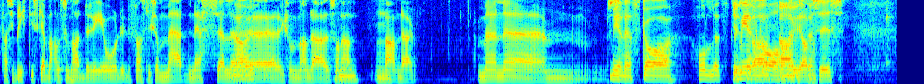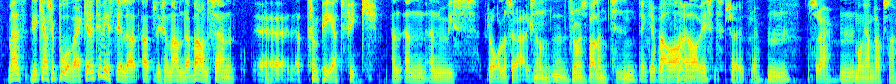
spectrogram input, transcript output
fanns ju brittiska band som hade det och det fanns liksom Madness eller Ja, eh, liksom andra sådana band där. Men ehm, Mer det ska-hållet. Mer det. ska Ja, ja, precis. Men det kanske påverkade till viss del att, att liksom andra band sen, eh, att trumpet fick en, en, en viss roll och sådär. Liksom. Mm. Florence Valentin tänker jag på. Ja, ja, visst. Kör ju på det. Och sådär. Många andra också.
